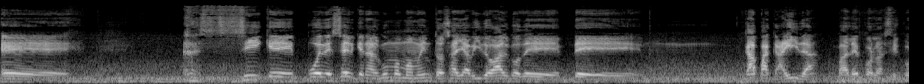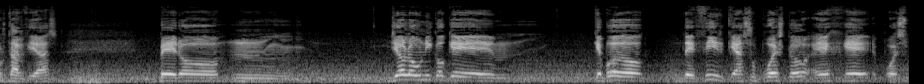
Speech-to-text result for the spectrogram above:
Eh, sí que puede ser que en algún momento haya habido algo de, capa caída, ¿vale? Por las circunstancias. Pero mm, yo lo único que, que puedo decir que ha supuesto es que pues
